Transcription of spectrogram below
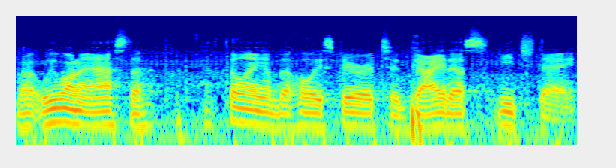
but we want to ask the filling of the Holy Spirit to guide us each day.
